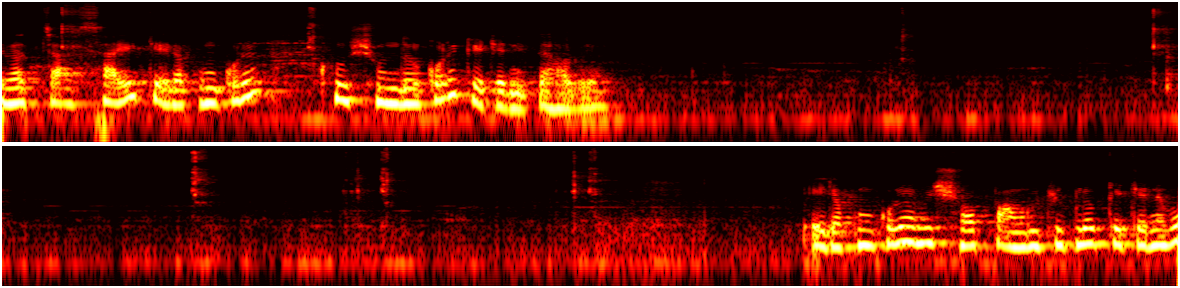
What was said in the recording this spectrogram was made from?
এবার চার সাইড এরকম করে খুব সুন্দর করে কেটে নিতে হবে। এরকম করে আমি সব পাউরুটিগুলো কেটে নেব।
